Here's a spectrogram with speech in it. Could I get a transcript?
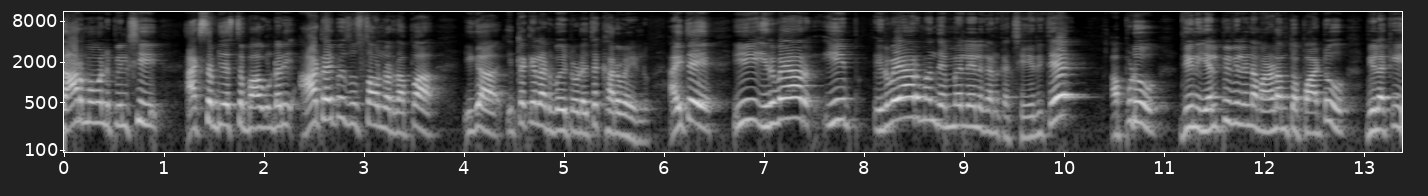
సార్ మమ్మల్ని పిలిచి యాక్సెప్ట్ చేస్తే బాగుండని ఆ టైపే చూస్తూ ఉన్నారు తప్ప ఇక ఇట్లకెళ్ళి అటు పోయేటోడు అయితే కరువైండు. అయితే ఈ ఇరవై ఆరు ఈ ఇరవై ఆరు మంది ఎమ్మెల్యేలు కనుక చేరితే అప్పుడు దీని ఎల్పి విలీనం అనడంతో పాటు వీళ్ళకి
